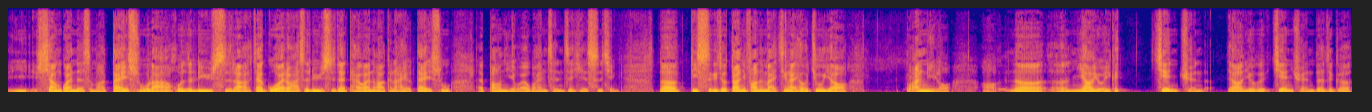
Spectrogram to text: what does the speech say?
以相关的什么代书啦，或者律师啦。在国外的话是律师，在台湾的话可能还有代书来帮你来完成这些事情。那第四个，就当你房子买进来以后，就要管理咯。啊。那呃，你要有一个健全的，要有个健全的这个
